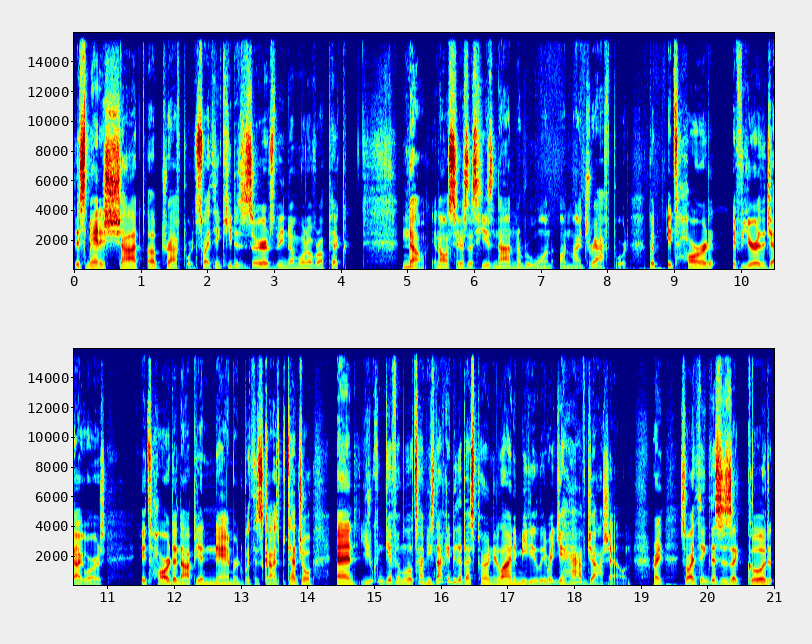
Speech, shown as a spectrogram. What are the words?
This man is shot up draft boards, so I think he deserves to be number one overall pick. No, in all seriousness, he is not number one on my draft board. But it's hard if you're the Jaguars. It's hard to not be enamored with this guy's potential, and you can give him a little time. He's not going to be the best player in your line immediately, right? You have Josh Allen, right? So I think this is a good,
